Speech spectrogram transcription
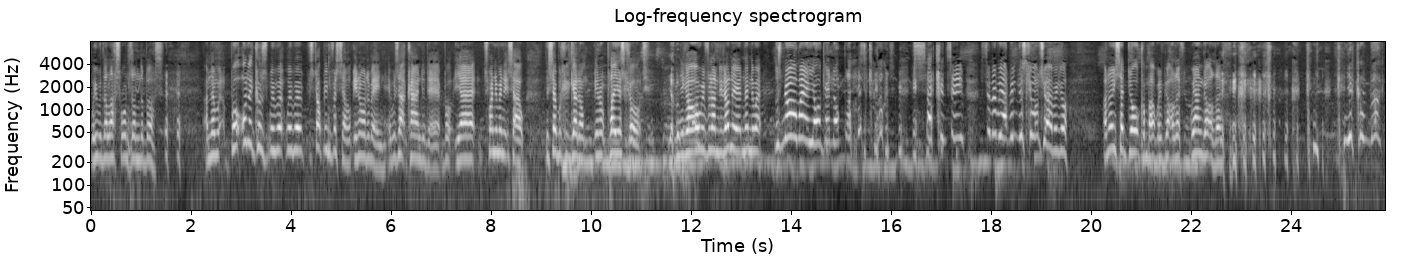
we were the last ones on the bus. And then, we, but only because we were we were stopping for self, you know what I mean? It was that kind of day. But yeah, 20 minutes out, they said we could get on, you know, players coach. And you go, oh, we've landed on here. And then they went, there's no way you're getting on players coach. Second team. So then we had to ring this coach over and go, I know you said don't come back, we've got a lift. We ain't got a lift. can, you, can you come back?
